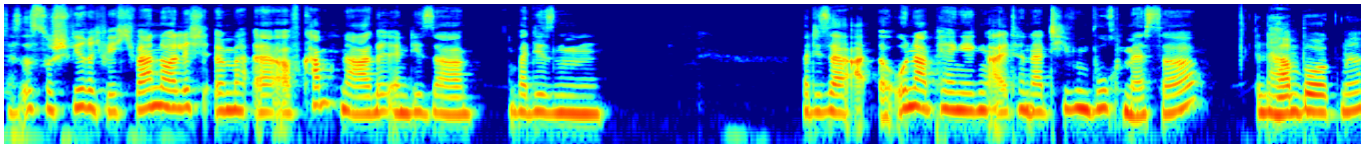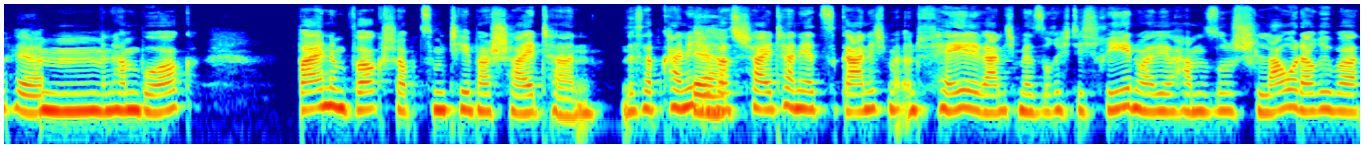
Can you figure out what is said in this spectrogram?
Das ist so schwierig. Ich war neulich ähm, äh, auf Kampnagel in dieser, bei diesem, bei dieser äh, unabhängigen alternativen Buchmesse. In Hamburg, ne? Ja. Mm, in Hamburg bei einem Workshop zum Thema Scheitern. deshalb kann ich ja. über das Scheitern jetzt gar nicht mehr und Fail gar nicht mehr so richtig reden, weil wir haben so schlau darüber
